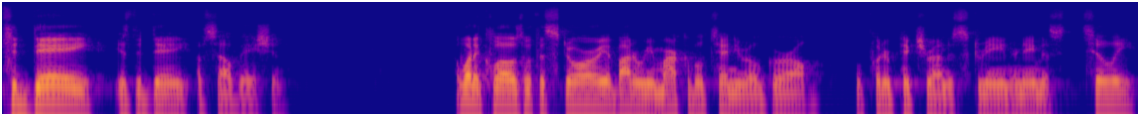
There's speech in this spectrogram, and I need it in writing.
Today is the day of salvation. I want to close with a story about a remarkable 10-year-old girl We'll put her picture on the screen. Her name is Tilly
